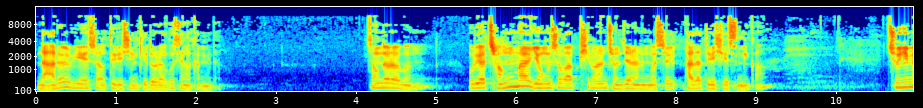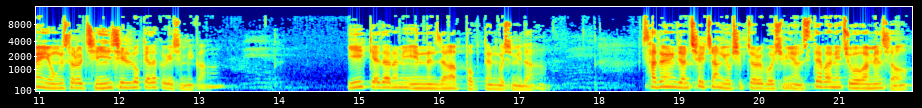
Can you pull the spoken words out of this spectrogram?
나를 위해서 드리신 기도라고 생각합니다. 성도 여러분, 우리가 정말 용서가 필요한 존재라는 것을 받아들이시겠습니까? 주님의 용서를 진실로 깨닫고 계십니까? 이 깨달음이 있는 자가 복된 것입니다. 사도행전 7장 60절을 보시면 스테반이 죽어가면서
